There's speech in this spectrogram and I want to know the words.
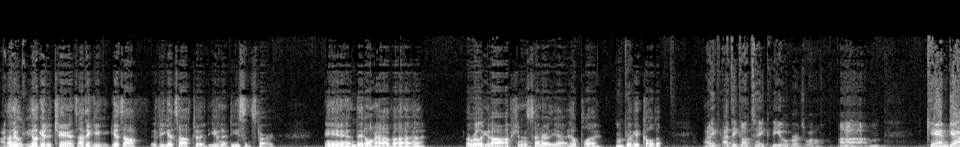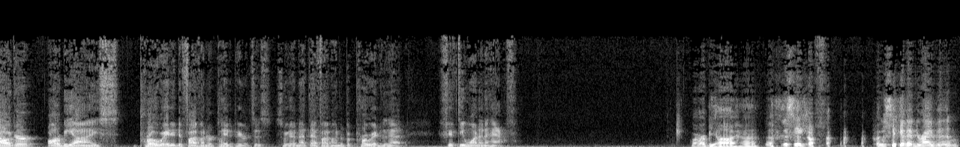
I think he'll get a chance. I think he gets off if he gets off to even a decent start, and they don't have a a really good option in center. Yeah, he'll play. He'll get called up. I, I think I'll take the over as well. Um, Cam Gallagher, RBIs, prorated to 500 plate appearances. So yeah, not that 500, but prorated to that, 51 and a half. RBI, huh? Who's he? who's he gonna drive in?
